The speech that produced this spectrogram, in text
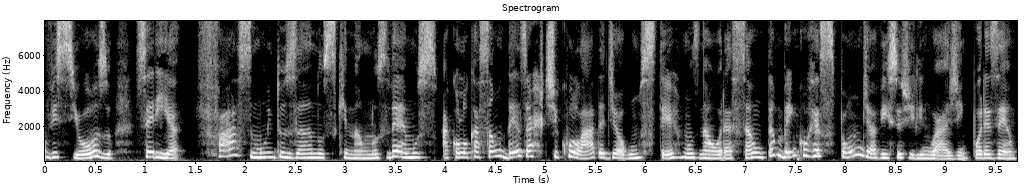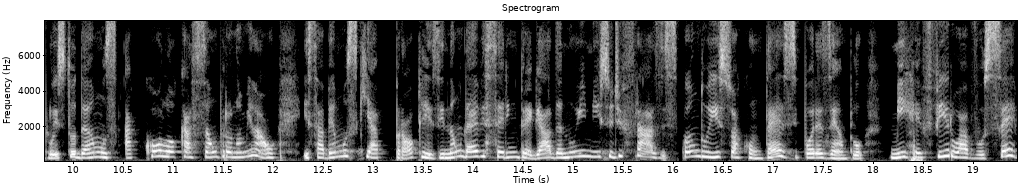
vicioso seria faz muitos anos que não nos vemos. A colocação desarticulada de alguns termos na oração também corresponde a vícios de linguagem. Por exemplo, estudamos a colocação pronominal e sabemos que a próclise não deve ser empregada no início de frases. Quando isso acontece, por exemplo, me refiro a você,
